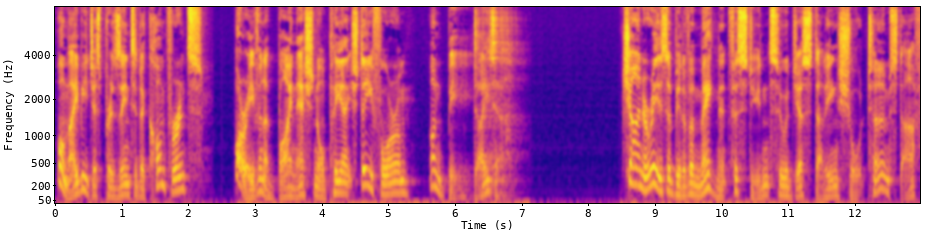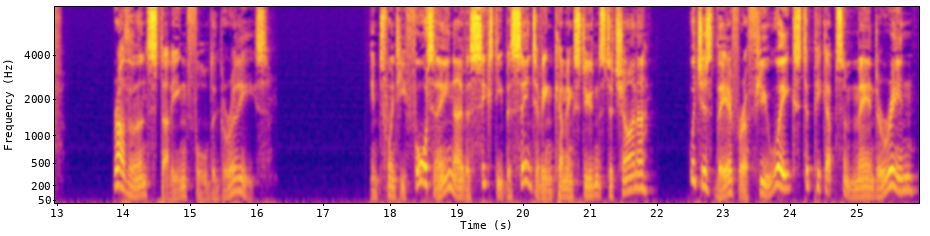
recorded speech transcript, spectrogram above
or maybe just present at a conference, or even a binational PhD forum on big data. China is a bit of a magnet for students who are just studying short term stuff rather than studying full degrees. In 2014, over 60% of incoming students to China were just there for a few weeks to pick up some Mandarin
